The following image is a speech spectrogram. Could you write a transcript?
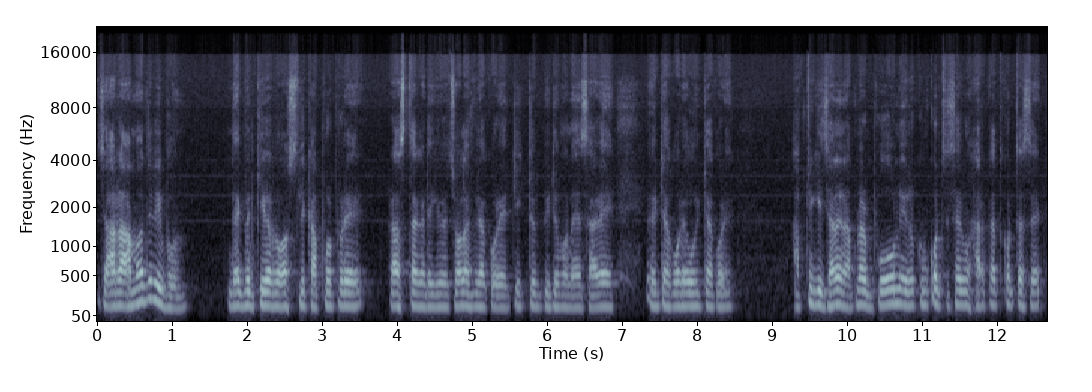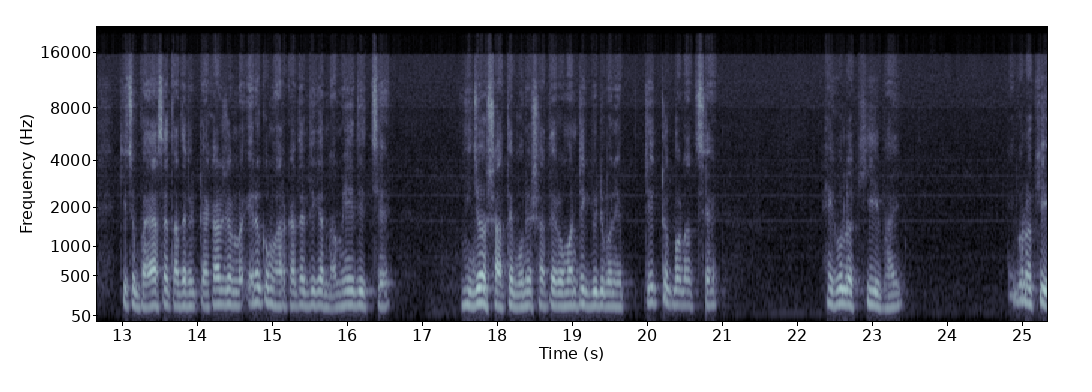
যারা আমাদেরই বোন, দেখবেন কীভাবে অশ্লীল কাপড় পরে রাস্তাঘাটে কীভাবে চলাফেরা করে, টিকটক ভিডিও বানায়, সারে ওইটা করে ওইটা করে। আপনি কি জানেন, আপনার বোন এরকম করতেছে, এরকম হারকাত করতেছে, কিছু আছে তাদের টাকার জন্য এরকম হারকাতের দিকে নামিয়ে দিচ্ছে নিজের সাথে, বোনের সাথে রোমান্টিক ভিডিও বানিয়ে টিকটক বানাচ্ছে। এগুলো কি ভাই? এগুলো কি?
